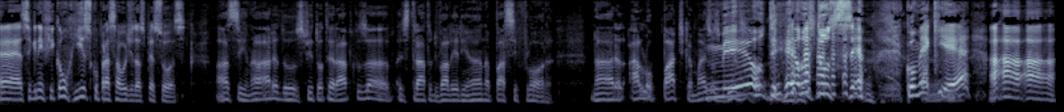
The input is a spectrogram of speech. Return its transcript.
é, significam risco para a saúde das pessoas? Assim, na área dos fitoterápicos, a extrato de valeriana, passiflora. Na área alopática, mais os Meu Deus do céu! Como é que é a, a, a,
